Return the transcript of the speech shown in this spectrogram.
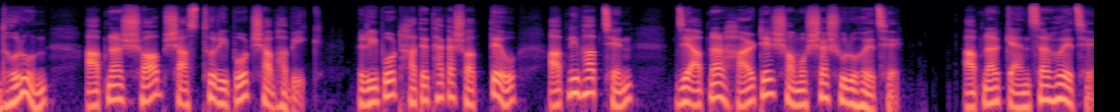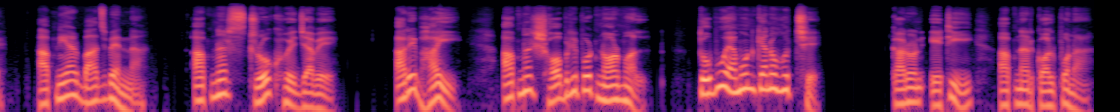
ধরুন, আপনার সব স্বাস্থ্য রিপোর্ট স্বাভাবিক। রিপোর্ট হাতে থাকা সত্ত্বেও আপনি ভাবছেন যে আপনার হার্টের সমস্যা শুরু হয়েছে। আপনার ক্যান্সার হয়েছে। আপনি আর বাঁচবেন না। আপনার স্ট্রোক হয়ে যাবে। আরে ভাই, আপনার সব রিপোর্ট নর্মাল। তবু এমন কেন হচ্ছে? কারণ এটি আপনার কল্পনা।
